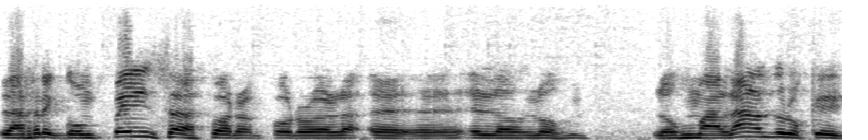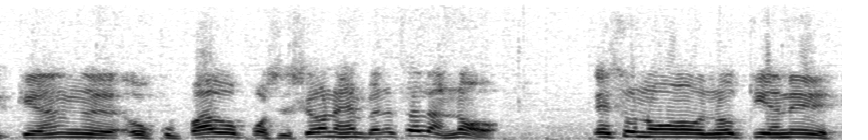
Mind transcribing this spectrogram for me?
las recompensas por, por eh, los, los, malandros que, que han ocupado posiciones en Venezuela? No, eso no, no tiene...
